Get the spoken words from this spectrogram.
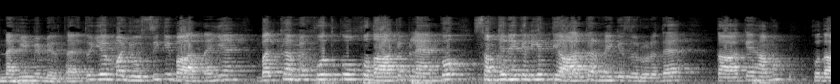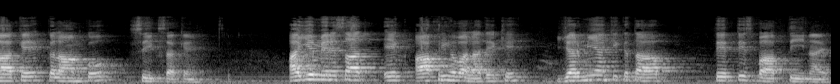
नहीं में मिलता है। तो ये मायूसी की बात नहीं है, बल्कि हमें खुद को, खुदा के प्लान को समझने के लिए तैयार करने की ज़रूरत है, ताकि हम खुदा के कलाम को सीख सकें। आइए मेरे साथ एक आखिरी हवाला देखें, यर्मिया की किताब तैतीस बाप तीन आए।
